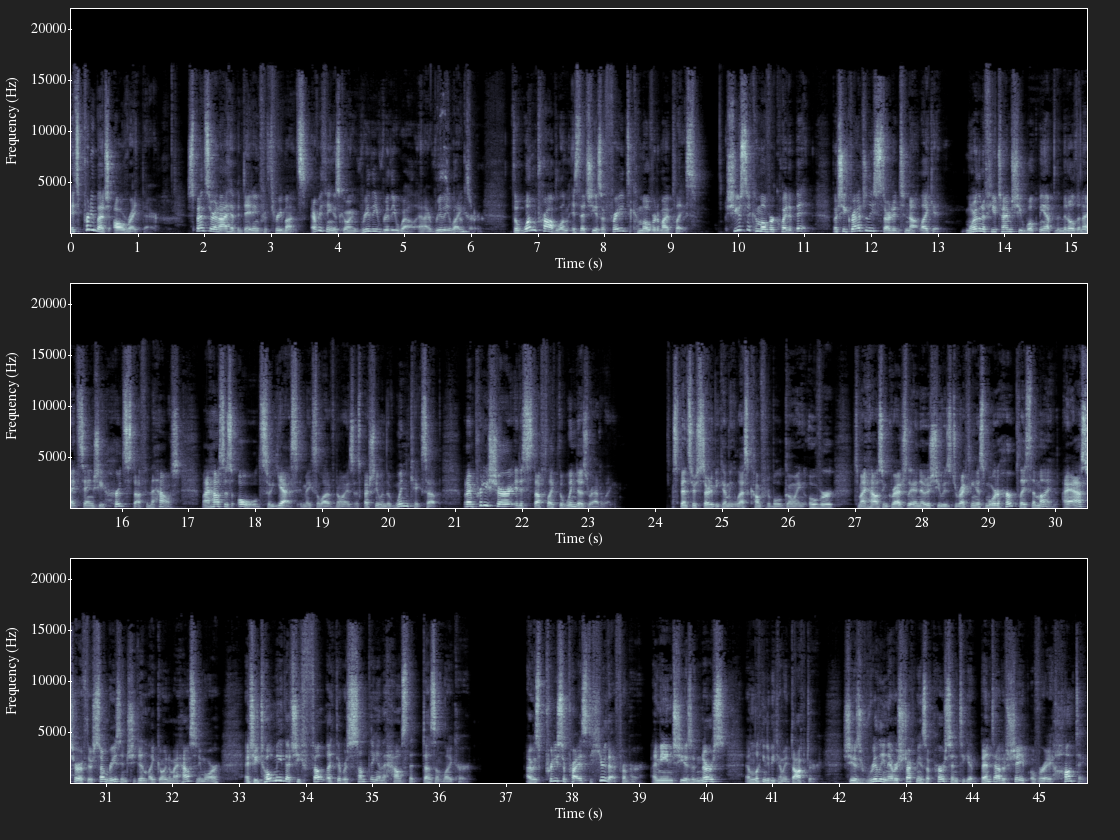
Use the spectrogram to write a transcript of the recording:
It's pretty much all right there. Spencer and I have been dating for three months. Everything is going really, really well, and I really like her. The one problem is that she is afraid to come over to my place. She used to come over quite a bit, but she gradually started to not like it. More than a few times, she woke me up in the middle of the night saying she heard stuff in the house. My house is old, so yes, it makes a lot of noise, especially when the wind kicks up, but I'm pretty sure it is stuff like the windows rattling. Spencer started becoming less comfortable going over to my house, and gradually I noticed she was directing us more to her place than mine. I asked her if there's some reason she didn't like going to my house anymore, and she told me that she felt like there was something in the house that doesn't like her. I was pretty surprised to hear that from her. I mean, she is a nurse and looking to become a doctor. She has really never struck me as a person to get bent out of shape over a haunting.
